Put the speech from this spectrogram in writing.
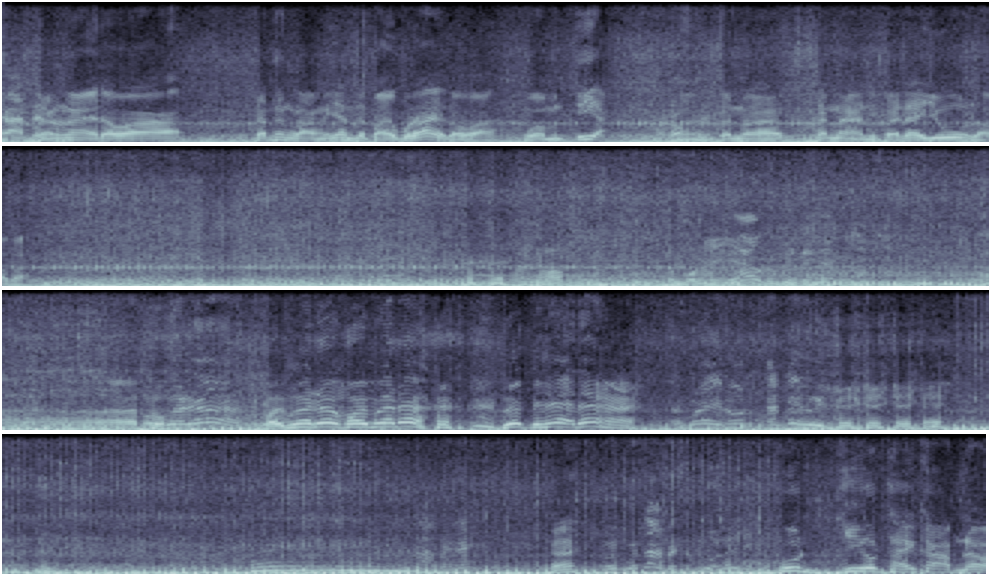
ญาติเด้ยังอไงแต่ว่ากันทางหลังยันจะไปบ่ได้แล้วว่ะว่ามันเตี้ยมา เนาะเออกันว่าข้างหน้านี่ไปได้อยู่แล้วว่ะเเนาะบ่ได้แล้วก็เป็นจังได๋อ่าบ่ถูกเมื่อเด้อคอยเมื่อเด้อคอยเมื่อเด้อเลิกจะแช่เด้อฮะแต่บ่ได้นอนกันได้เฮ้ยตามไปเด้ฮะเปิดบ่ตามไปสำรวจเลยนี่พุ่นขี่รถไถข้ามแล้ว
